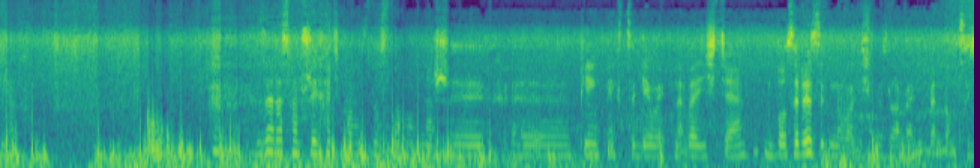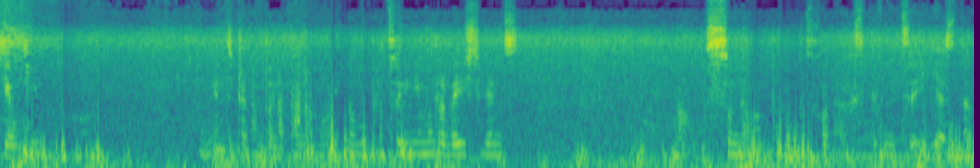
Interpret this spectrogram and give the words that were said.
Dniach. Zaraz ma przyjechać pan z dostawą naszych e, pięknych cegiełek na wejście, bo zrezygnowaliśmy z lameli, będą cegiełki. Więc czekam to na pana, w domu pracuje, nie może wyjść, więc no, zsunęłam pupę po schodach z piwnicy i jestem.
